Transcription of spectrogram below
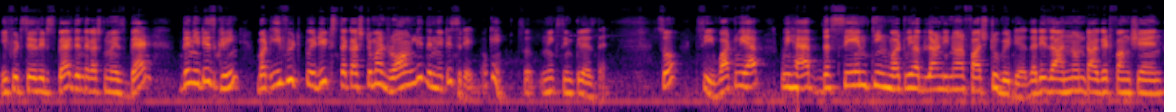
If it says it's bad, then the customer is bad. Then it is green. But if it predicts the customer wrongly, then it is red. Okay. So make simple as that. So see what we have we have the same thing what we have learned in our first two videos. That is unknown target function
